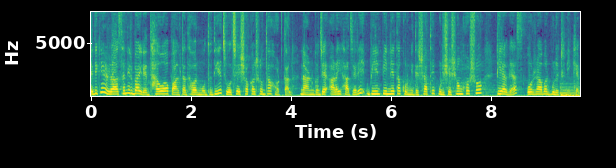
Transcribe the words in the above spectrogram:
এদিকে রাজধানীর বাইরে ধাওয়া, পাল্টা ধাওয়ার মধ্য দিয়ে চলছে সকাল সন্ধ্যা হরতাল। নারায়ণগঞ্জে আড়াই হাজারে বিএনপির নেতা কর্মীদের সাথে পুলিশের সংঘর্ষ, টিয়ার গ্যাস ও রাবার বুলেট নিক্ষেপ।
